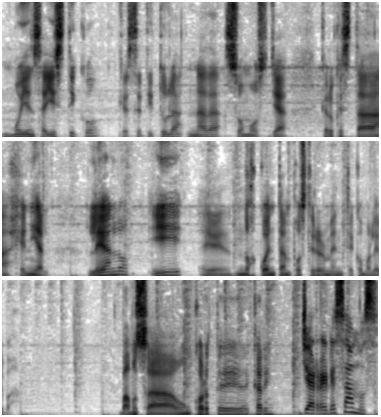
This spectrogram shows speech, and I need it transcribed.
muy ensayístico, que se titula Nada somos ya. Creo que está genial. Léanlo y eh, nos cuentan posteriormente cómo le va. Vamos a un corte, Karin. Ya regresamos.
